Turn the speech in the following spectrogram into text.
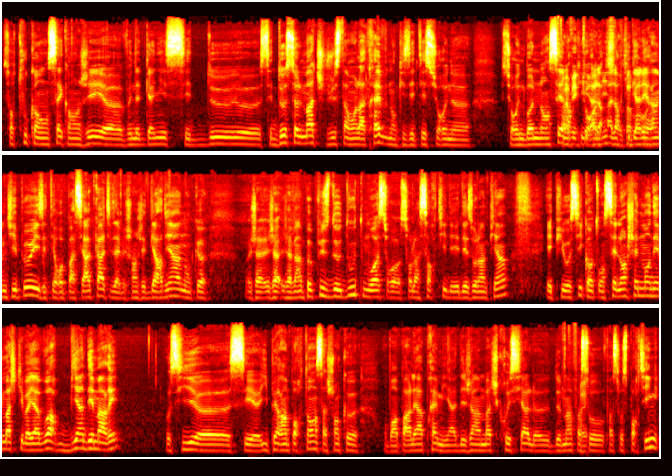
Surtout quand on sait qu'Angers venait de gagner ses deux, ses deux seuls matchs juste avant la trêve, donc ils étaient sur une, sur une bonne lancée, alors qu'ils galéraient un petit peu, ils étaient repassés à 4, ils avaient changé de gardien, donc j'avais un peu plus de doutes, moi, sur, sur la sortie des, des, Olympiens. Et puis aussi, quand on sait l'enchaînement des matchs qu'il va y avoir, bien démarrer aussi, euh, c'est hyper important, sachant que, on va en parler après, mais il y a déjà un match crucial euh, demain face, au, face au Sporting.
